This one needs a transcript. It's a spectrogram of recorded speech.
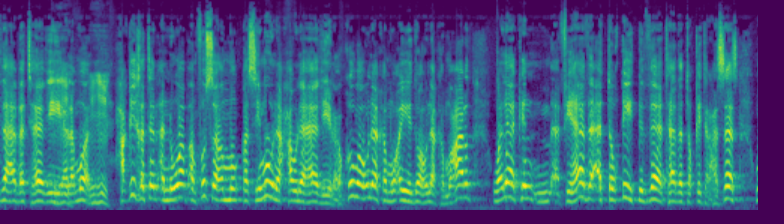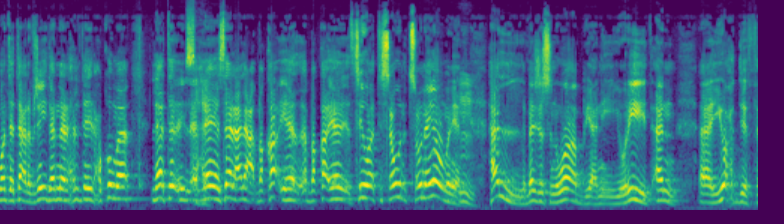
ذهبت هذه الأموال. حقيقة النواب أنفسهم منقسمون حول هذه الحكومة هناك مؤيد وهناك معارض ولكن في هذا التوقيت بالذات هذا التوقيت حساس وأنت تعرف جيدا أن هذه الحكومة لا ت... لا يزال على بقاء بقاء سوى 90 90 يوما يعني م. هل مجلس النواب يعني يريد أن يحدث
